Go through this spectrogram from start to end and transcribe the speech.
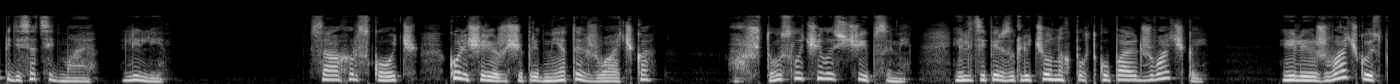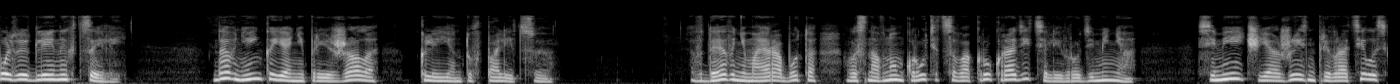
57. Лили. Сахар, скотч, колюще-режущие предметы, жвачка. А что случилось с чипсами? Или теперь заключенных подкупают жвачкой? Или жвачку используют для иных целей? Давненько я не приезжала к клиенту в полицию. В Девоне моя работа в основном крутится вокруг родителей вроде меня — семей, чья жизнь превратилась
